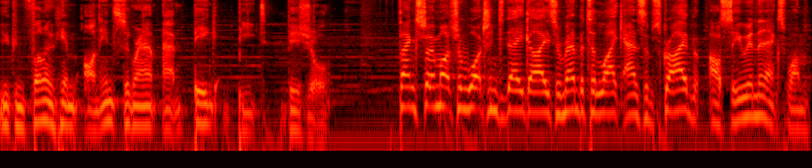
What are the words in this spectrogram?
You can follow him on Instagram at Big Beat Visual. Thanks so much for watching today, guys. Remember to like and subscribe. I'll see you in the next one.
